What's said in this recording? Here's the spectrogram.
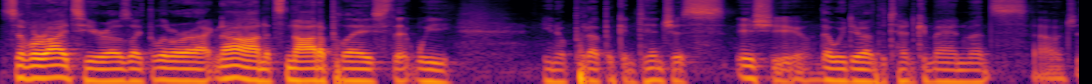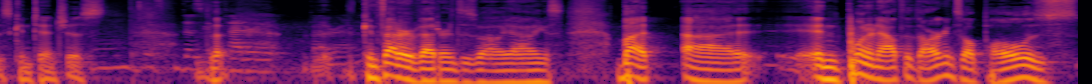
civil rights heroes like the Little Rock Nine. It's not a place that we you know, put up a contentious issue, though we do have the Ten Commandments, uh, which is contentious. Those Confederate veterans. Confederate veterans as well, yeah, I guess. But uh, and pointing out that the Arkansas poll is,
